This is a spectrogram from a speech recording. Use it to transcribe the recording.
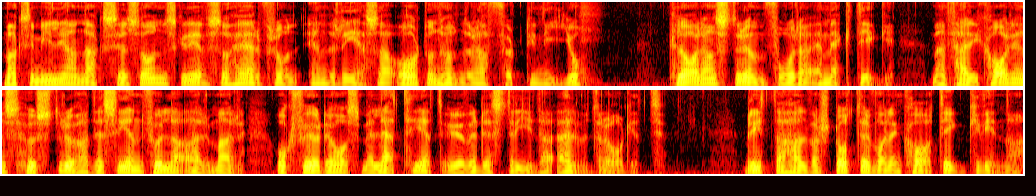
Maximilian Axelsson skrev så här från en resa 1849. Klarans strömfåra är mäktig, men färgkarens hustru hade senfulla armar och förde oss med lätthet över det strida älvdraget. Britta Halvarsdotter var en katig kvinna.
